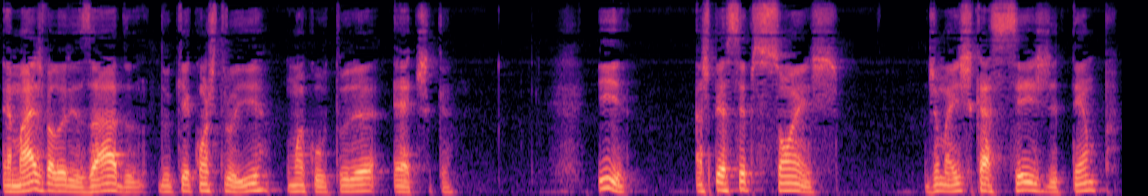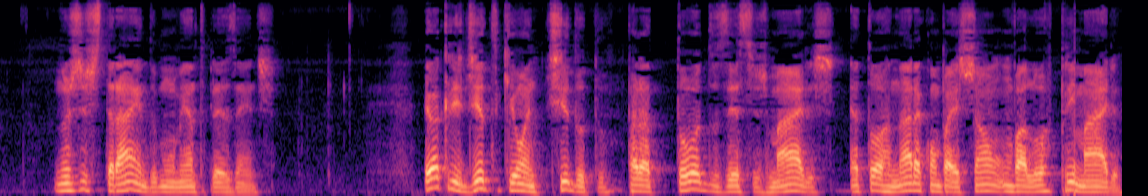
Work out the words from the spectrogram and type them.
é mais valorizado do que construir uma cultura ética. E as percepções de uma escassez de tempo nos distraem do momento presente. Eu acredito que o antídoto para todos esses males é tornar a compaixão um valor primário,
